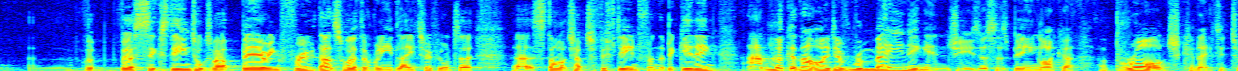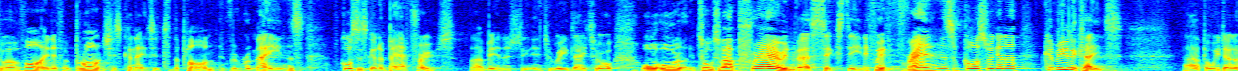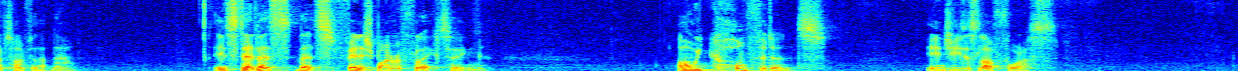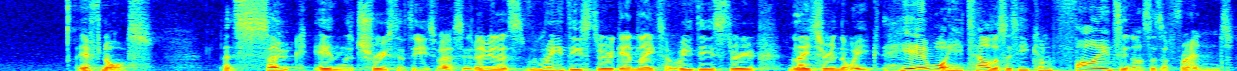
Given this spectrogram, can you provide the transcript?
verse 16 talks about bearing fruit. That's worth a read later if you want to uh, start chapter 15 from the beginning and look at that idea of remaining in Jesus as being like a, a branch connected to a vine. If a branch is connected to the plant, if it remains, of course it's going to bear fruit. That would be an interesting thing to read later. Or, or, or it talks about prayer in verse 16. If we're friends, of course we're going to communicate. Uh, but we don't have time for that now. Instead, let's, let's finish by reflecting are we confident in Jesus' love for us? If not, let's soak in the truth of these verses. Maybe let's read these through again later, read these through later in the week. Hear what he tells us as he confides in us as a friend,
